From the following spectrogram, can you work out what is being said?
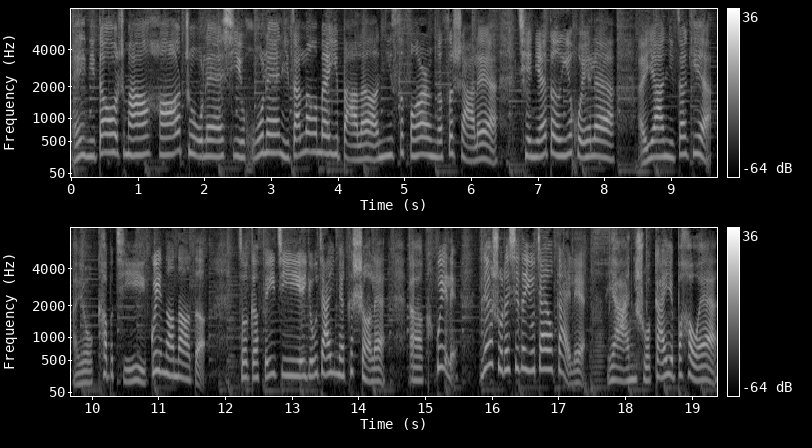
哎，你到什么杭州嘞、西湖嘞？你咋浪漫一把了？你是风儿，我是沙嘞，千年等一回嘞。哎呀，你咋看？哎呦，看不起，贵囊囊的。坐个飞机油价一面可升了，呃，可贵了。人家说的现在油价要改了。哎呀，你说改也不好哎，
